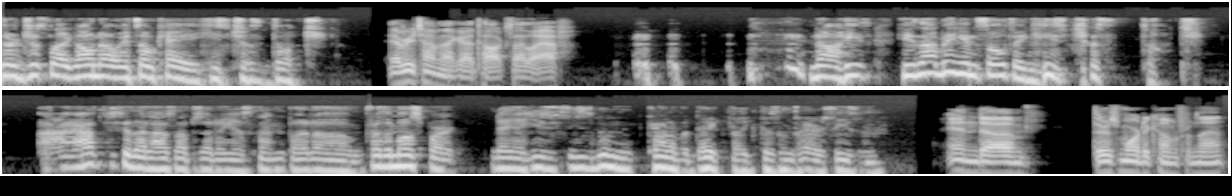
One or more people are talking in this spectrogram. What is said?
they're just like, oh no, it's okay, he's just Dutch. Every time that guy talks, I laugh. No, he's he's not being insulting. He's just Dutch. I have to see that last episode, I guess, then. But um, for the most part, yeah, he's he's been kind of a dick like this entire season. And um, there's more to come from that.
